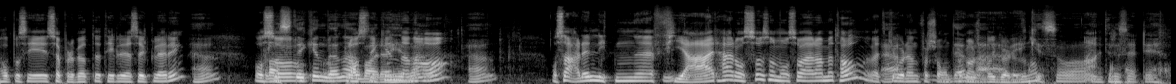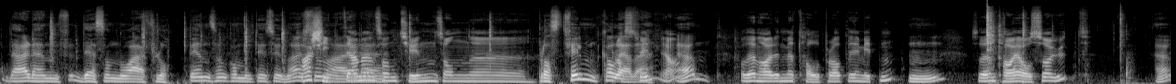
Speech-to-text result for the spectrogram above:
håper å si, søppelbøtte til resirkulering. ja. Også, Plastikken, den er bare den er av. Og så er det en liten eh, fjær her også, som også er av metall. Jeg vet ikke Ja, hvor den forsvant kanskje på er gulvet nå. ikke så Nei. interessert i. Det er den, det som nå er floppyen som kommer til syne her. Her sitter er, jeg med en eh, sånn tynn sånn uh, Plastfilm, kaller jeg det. ja. Og den har en metallplate i midten, Mhm. Så den tar jeg også ut. ja.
